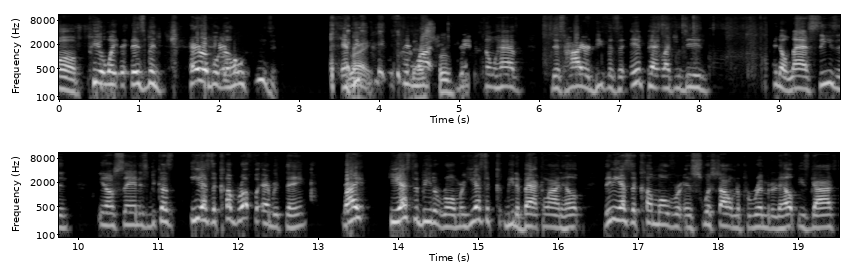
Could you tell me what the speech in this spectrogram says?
uh POA it's been terrible the whole season. And Right. people saying why they don't have this higher defensive impact like he did, you know, last season. You know I'm saying? It's because he has to cover up for everything, right? He has to be the roamer, he has to be the backline help. Then he has to come over and switch out on the perimeter to help these guys.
